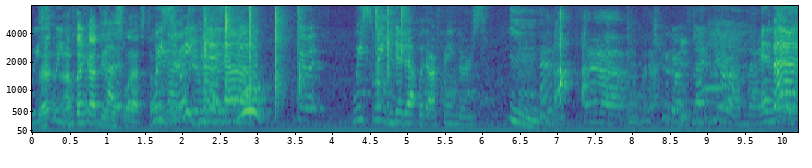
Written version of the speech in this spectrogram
We That- I think it- I did this it. last time. We sweetened it. it up. Do it. We sweetened it up with our fingers. Mm. You're amazing. And that,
